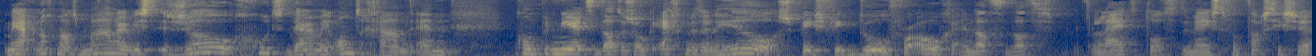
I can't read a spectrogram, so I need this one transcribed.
maar ja, nogmaals, Mahler wist zo goed daarmee om te gaan. En combineert dat dus ook echt met een heel specifiek doel voor ogen. En dat, dat leidt tot de meest fantastische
